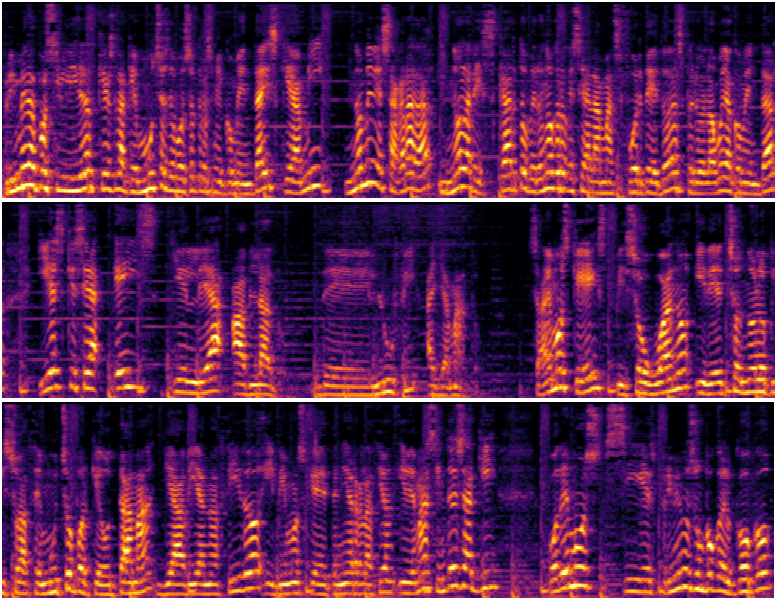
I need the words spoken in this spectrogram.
Primera posibilidad, que es la que muchos de vosotros me comentáis, que a mí no me desagrada y no la descarto, pero no creo que sea la más fuerte de todas, pero la voy a comentar, y es que sea Ace quien le ha hablado de Luffy a Yamato. Sabemos que Ace pisó Wano y de hecho no lo pisó hace mucho porque Otama ya había nacido y vimos que tenía relación y demás. Entonces aquí podemos, si exprimimos un poco el coco,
